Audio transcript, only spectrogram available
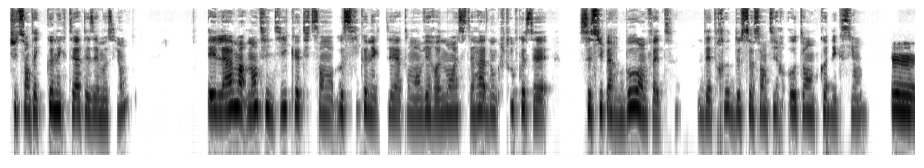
tu te sentais connecté à tes émotions. Et là, maintenant, tu dis que tu te sens aussi connecté à ton environnement, etc. Donc, je trouve que c'est, c'est super beau, en fait, d'être, de se sentir autant en connexion. Mmh.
